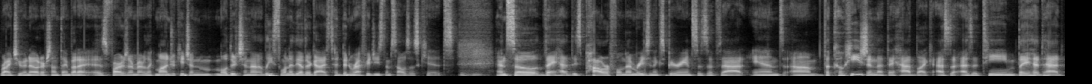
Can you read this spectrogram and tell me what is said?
write you a note or something. But I, as far as I remember, like Mandzukic and Modric and at least one of the other guys had been refugees themselves as kids, mm-hmm. and so they had these powerful memories and experiences of that, and um, the cohesion that they had, like as a, as a team, they had had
